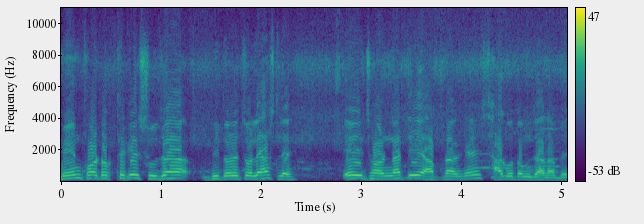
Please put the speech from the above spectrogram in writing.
মেন ফটক থেকে সোজা ভিতরে চলে আসলে এই ঝর্ণাটি আপনাকে স্বাগতম জানাবে।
